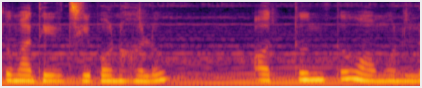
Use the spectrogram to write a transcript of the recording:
তোমাদের জীবন হল অত্যন্ত অমূল্য।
